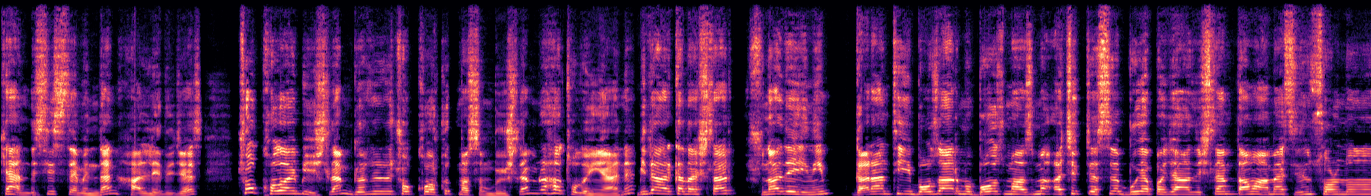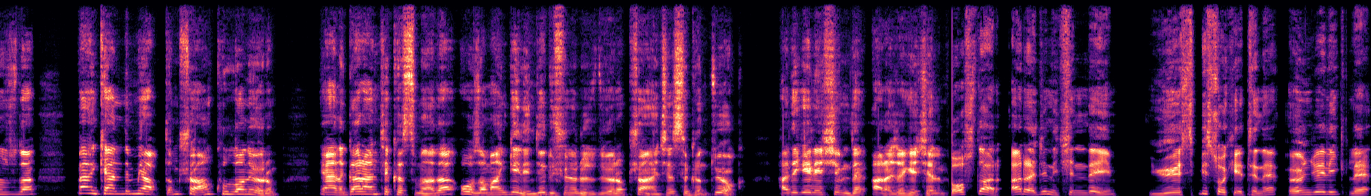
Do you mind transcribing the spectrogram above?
kendi sisteminden halledeceğiz. Çok kolay bir işlem. Gözünüzü çok korkutmasın bu işlem. Rahat olun yani. Bir de arkadaşlar şuna değineyim. Garantiyi bozar mı bozmaz mı? Açıkçası bu yapacağınız işlem tamamen sizin sorumluluğunuzda. Ben kendim yaptım. Şu an kullanıyorum. Yani garanti kısmına da o zaman gelince düşünürüz diyorum. Şu an için sıkıntı yok. Hadi gelin şimdi araca geçelim. Dostlar aracın içindeyim. USB soketini öncelikle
